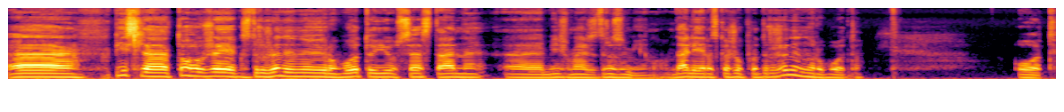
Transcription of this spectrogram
е, після того, вже як з дружининою роботою все стане е, більш-менш зрозуміло. Далі я розкажу про дружинину роботу. От.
